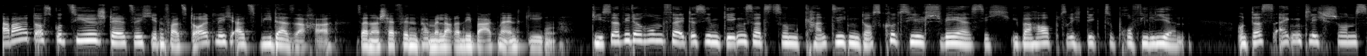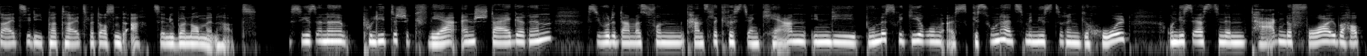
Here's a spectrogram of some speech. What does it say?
Aber Doskozil stellt sich jedenfalls deutlich als Widersacher seiner Chefin Pamela Rendi-Wagner entgegen. Dieser wiederum fällt es im Gegensatz zum kantigen Doskozil schwer, sich überhaupt richtig zu profilieren. Und das eigentlich schon seit sie die Partei 2018 übernommen hat. Sie ist eine politische Quereinsteigerin. Sie wurde damals von Kanzler Christian Kern in die Bundesregierung als Gesundheitsministerin geholt und ist erst in den Tagen davor überhaupt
